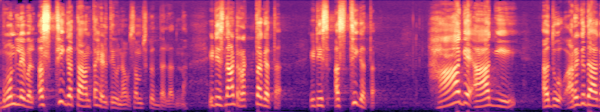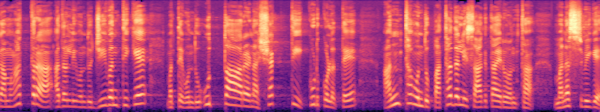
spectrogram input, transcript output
bone level ಅಸ್ಥಿಗತ ಅಂತ ಹೇಳ್ತೀವಿ ನಾವು ಸಂಸ್ಕೃತದಲ್ಲಿ ಅದನ್ನ. ಇಟ್ ಈಸ್ ನಾಟ್ ರಕ್ತಗತ. ಇಟ್ ಈಸ್ ಅಸ್ಥಿಗತ. ಹಾಗೆ ಆಗಿ ಅದು ಅರಗದಾಗ ಮಾತ್ರ ಅದರಲ್ಲಿ ಒಂದು ಜೀವಂತಿಕೆ ಮತ್ತು ಒಂದು ಉತ್ತಾರಣ ಶಕ್ತಿ ಕೂಡ್ಕೊಳ್ಳುತ್ತೆ. ಅಂಥ ಒಂದು ಪಥದಲ್ಲಿ ಸಾಗ್ತಾ ಇರುವಂಥ ಮನಸ್ವಿಗೆ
